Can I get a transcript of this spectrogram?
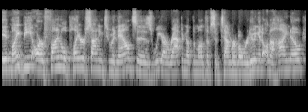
it might be our final player signing to announce as we are wrapping up the month of September, but we're doing it on a high note.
